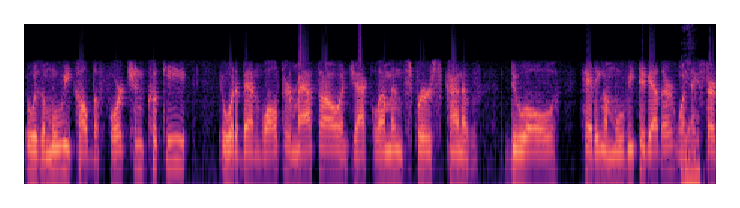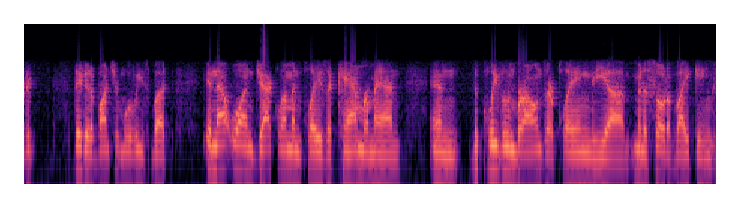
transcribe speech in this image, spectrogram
It was a movie called The Fortune Cookie. It would have been Walter Matthau and Jack Lemmon's first kind of duo heading a movie together when they started. They did a bunch of movies, but in that one, Jack Lemmon plays a cameraman, and the Cleveland Browns are playing the uh, Minnesota Vikings,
